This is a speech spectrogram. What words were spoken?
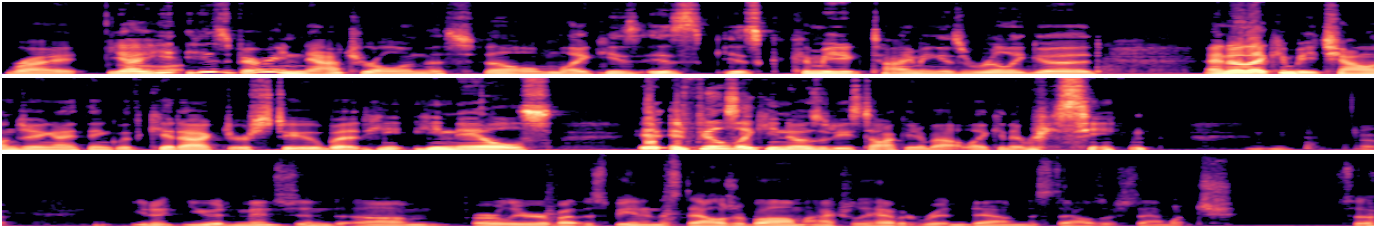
Right. Yeah, uh, he, he's very natural in this film. Like he's mm-hmm. his his comedic timing is really good. I know that can be challenging, I think, with kid actors too, but he he nails it, it feels like he knows what he's talking about, like in every scene. Mm-hmm. You know, you had mentioned um, earlier about this being a nostalgia bomb. I actually have it written down, nostalgia sandwich. So,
